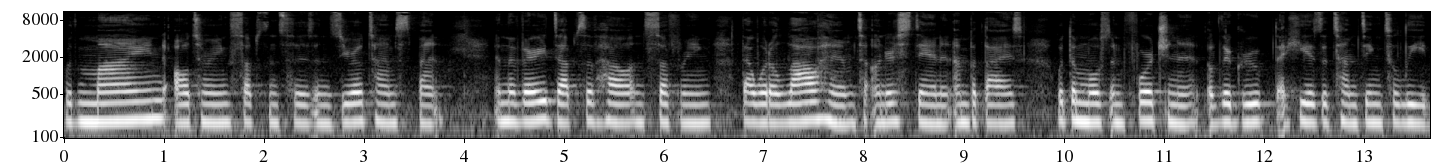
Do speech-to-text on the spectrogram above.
with mind altering substances and zero time spent in the very depths of hell and suffering that would allow him to understand and empathize with the most unfortunate of the group that he is attempting to lead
